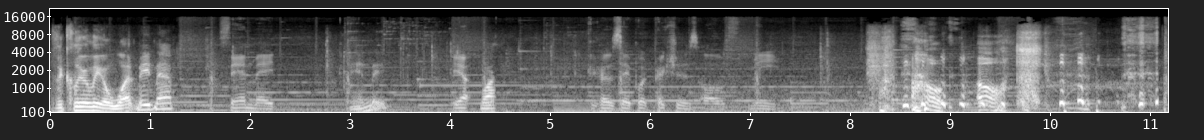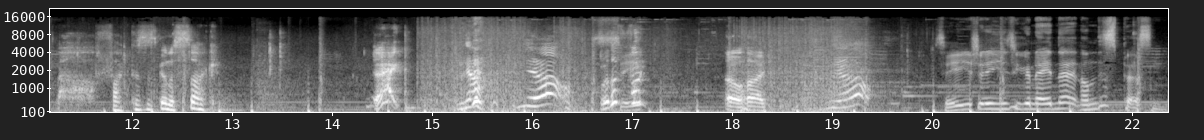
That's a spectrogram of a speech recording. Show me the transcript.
Is it clearly a what made map? Fan-made. Fan-made. Yep. Why? Because they put pictures of me. Oh, oh. Oh, fuck, this is gonna suck. Hey! No, no, What the See? fuck? Oh, hi. no. See, you should have used your grenade then on this person.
